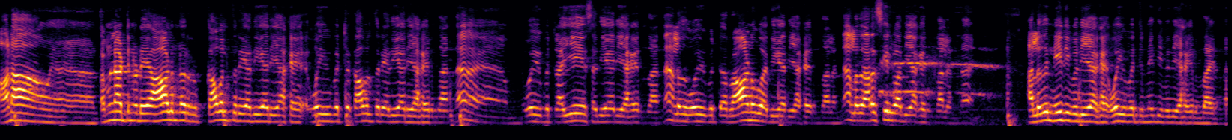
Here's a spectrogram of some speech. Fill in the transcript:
ஆனா தமிழ்நாட்டினுடைய ஆளுநர் காவல்துறை அதிகாரியாக ஓய்வு பெற்ற காவல்துறை அதிகாரியாக இருந்தான்னா ஓய்வு பெற்ற ஐஏஎஸ் அதிகாரியாக இருந்தான்னா அல்லது ஓய்வு பெற்ற ராணுவ அதிகாரியாக இருந்தால் என்ன அல்லது அரசியல்வாதியாக இருந்தால் என்ன? அல்லது நீதிபதியாக ஓய்வு பெற்ற நீதிபதியாக இருந்தா என்ன?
